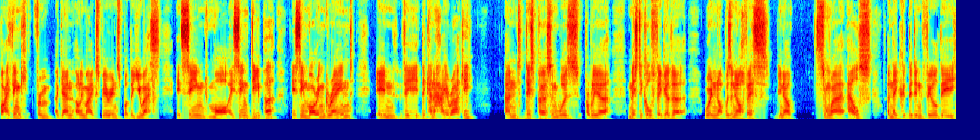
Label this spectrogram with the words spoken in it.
But I think from again, only my experience, but the US, it seemed more it seemed deeper, it seemed more ingrained in the the kind of hierarchy. And this person was probably a mystical figure that were not was in an office, you know, somewhere else, and they they didn't feel the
